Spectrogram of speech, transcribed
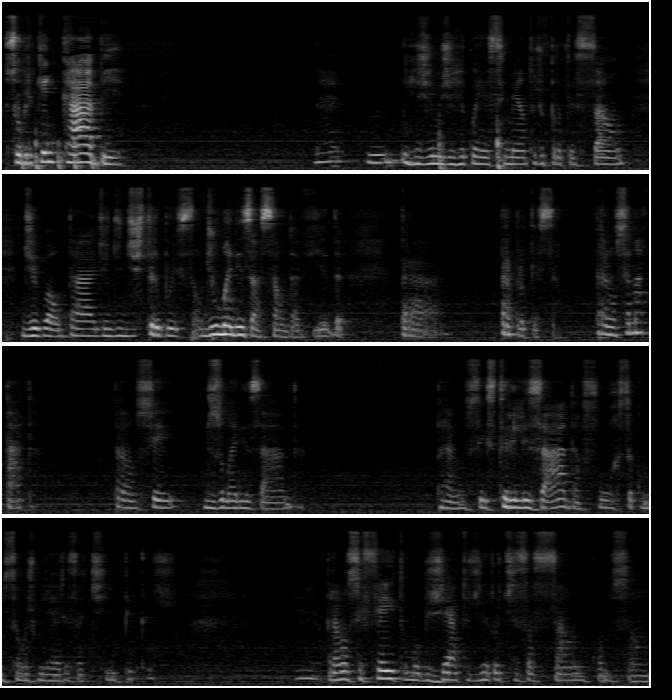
sobre quem cabe né? Regimes de reconhecimento, de proteção, de igualdade, de distribuição, de humanização da vida para proteção, para não ser matada, para não ser desumanizada, para não ser esterilizada à força, como são as mulheres atípicas, é, para não ser feito um objeto de erotização, como são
